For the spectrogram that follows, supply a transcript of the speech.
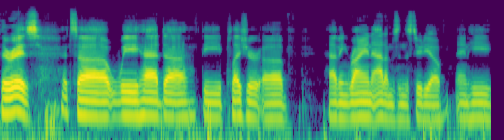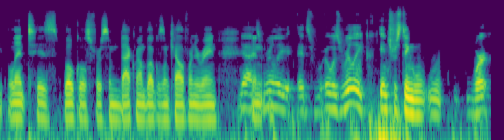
There is. It's uh we had uh the pleasure of having Ryan Adams in the studio and he lent his vocals for some background vocals on California Rain. Yeah, it's And- really it's it was really interesting work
